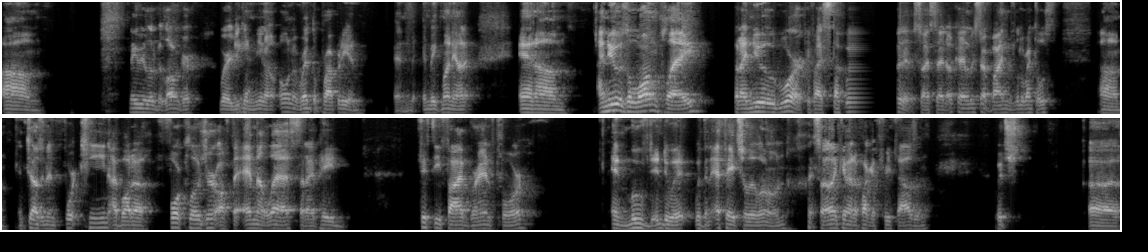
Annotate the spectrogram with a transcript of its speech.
um, maybe a little bit longer, where you can you know own a rental property and and, and make money on it. And um, I knew it was a long play, but I knew it would work if I stuck with it. So I said, okay, let me start buying these little rentals. Um, in 2014, I bought a foreclosure off the MLS that I paid 55 grand for and moved into it with an FHA loan. So I only came out of pocket 3000 which uh,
